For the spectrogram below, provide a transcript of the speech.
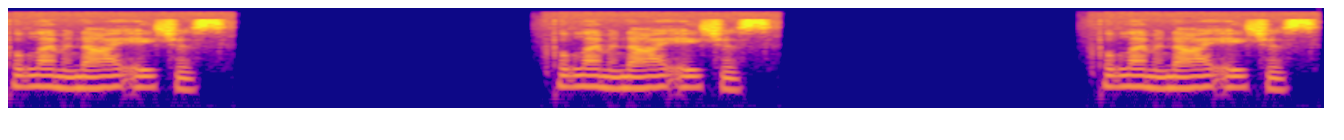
Polemoniaceous. Polemoniaceous. Polemoniaceous.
